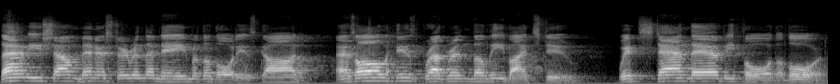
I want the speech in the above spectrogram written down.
Then he shall minister in the name of the Lord his God, as all his brethren the Levites do, which stand there before the Lord.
